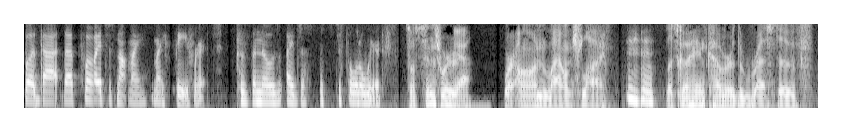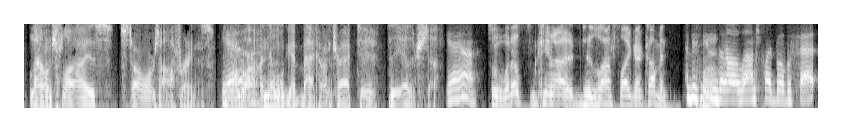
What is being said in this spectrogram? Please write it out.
but that that's why it's just not my my favorite because the nose, I just it's just a little weird. So since we're Yeah. we're on Loungefly, Mm-hmm. let's go ahead and cover the rest of Loungefly's Star Wars offerings. And then Yeah. we'll, and then we'll get back on track to, to the other stuff. Yeah. So what else came out? Does Loungefly got coming? Have you seen the Loungefly Boba Fett?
